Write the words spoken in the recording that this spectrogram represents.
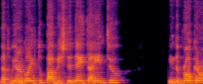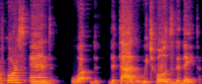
that we are going to publish the data into? In the broker, of course, and what the, the tag which holds the data.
